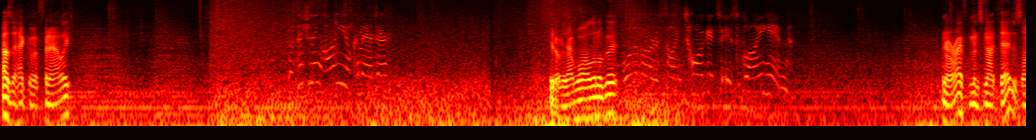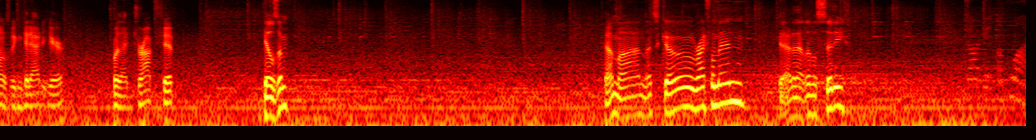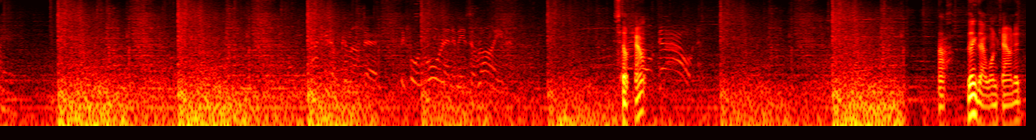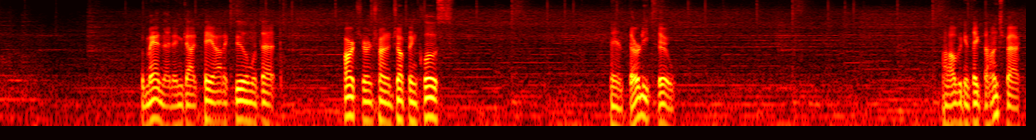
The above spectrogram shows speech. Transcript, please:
That was a heck of a finale. Positioning on you, Commander. Get over that wall a little bit. One of our assigned targets is flying in. And our rifleman's not dead as long as we can get out of here before that drop ship kills him. Come on, let's go, rifleman. Get out of that little city. Still count? Ah, I think that one counted. But man, that end got chaotic dealing with that archer and trying to jump in close. Man, 32. Oh, we can take the hunchback.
